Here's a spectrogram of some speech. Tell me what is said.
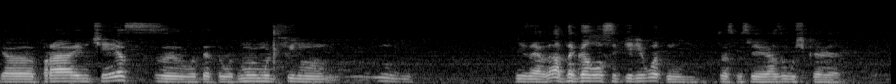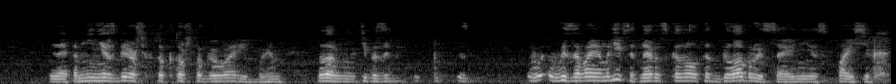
Э, Про МЧС, э, вот это вот мой мультфильм, м, не знаю, одноголосый перевод, ну, в смысле озвучка, не знаю, там не, не разберешься, кто, кто что говорит, блин. Ну, там, типа, за- вы- вызываем лифт, это, наверное, сказал этот белобрысый, а не спайсик.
